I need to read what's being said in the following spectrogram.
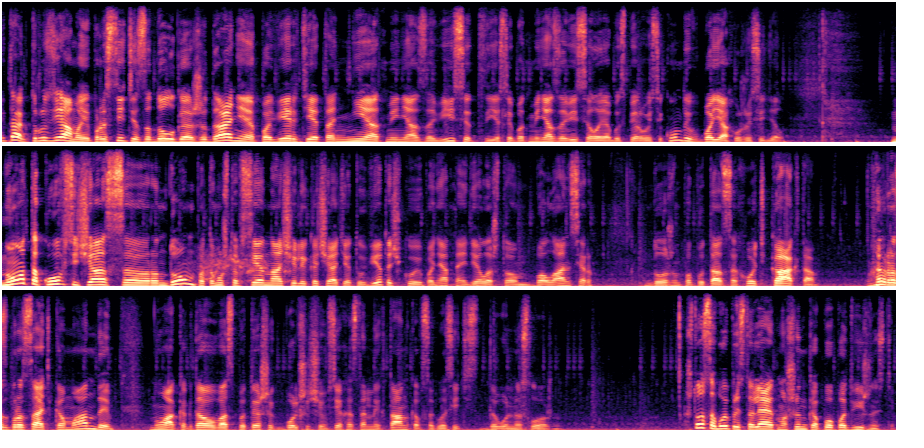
Итак, друзья мои, простите за долгое ожидание. Поверьте, это не от меня зависит. Если бы от меня зависело, я бы с первой секунды в боях уже сидел. Но таков сейчас э, рандом, потому что все начали качать эту веточку. И понятное дело, что балансер должен попытаться хоть как-то разбросать команды. Ну а когда у вас ПТшек больше, чем всех остальных танков, согласитесь, довольно сложно. Что собой представляет машинка по подвижности?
